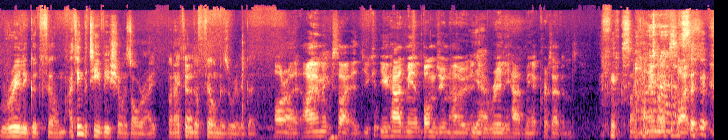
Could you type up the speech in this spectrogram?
really good film. I think the TV show is all right, but I think the film is really good. All right, I am excited. You you had me at Bong Joon Ho, and Yeah. you really had me at Chris Evans. Exciting I'm excited.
